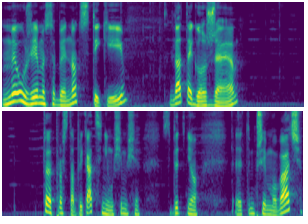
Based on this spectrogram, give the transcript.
my użyjemy sobie Not Sticky, dlatego że to jest prosta aplikacja, nie musimy się zbytnio e, tym przejmować,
